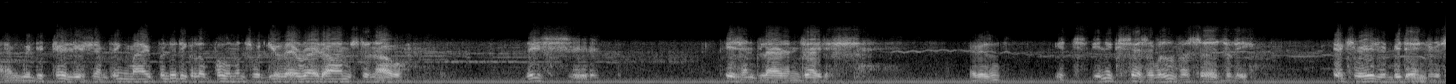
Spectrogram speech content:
I'm going to tell you something my political opponents would give their right arms to know. This uh, isn't laryngitis. It isn't? It's inaccessible for surgery. X-rays would be dangerous.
